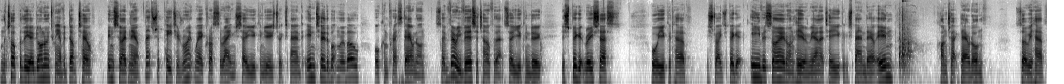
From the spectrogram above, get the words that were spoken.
On the top of the O'Donnell, we have a dovetail inside and out. That's repeated right way across the range, so you can use to expand into the bottom of the bowl or compress down on. So very versatile for that. So you can do your spigot recess, or you could have a straight spigot. Either side on here, in reality, you could expand out in, contract out on. So we have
